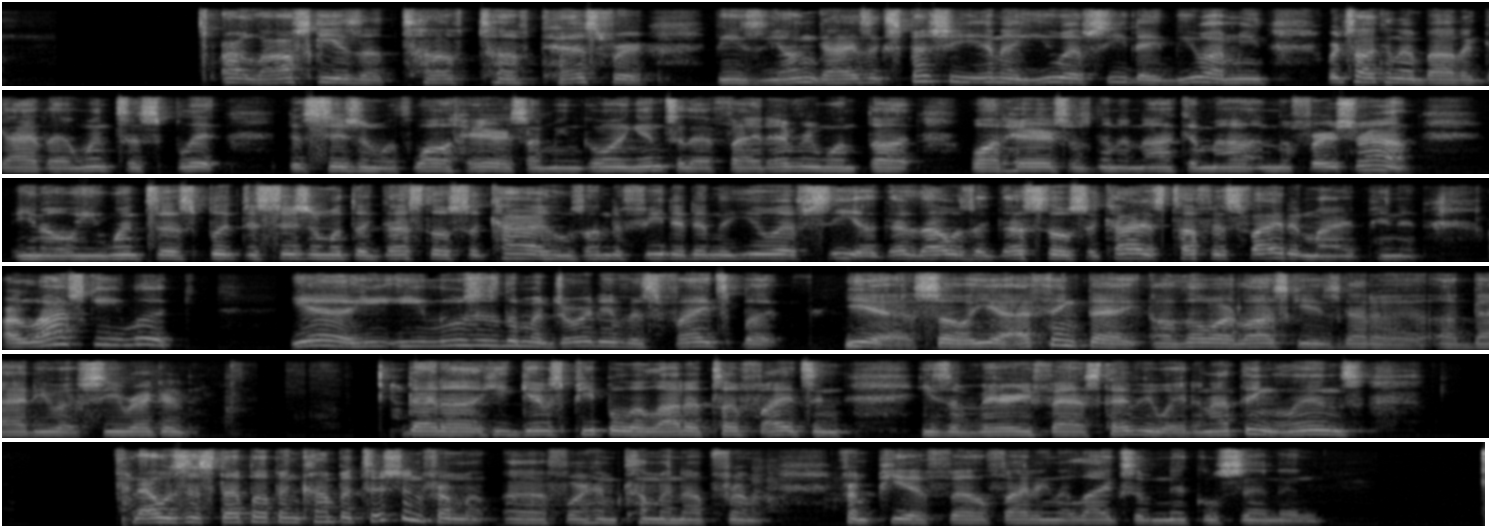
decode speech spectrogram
Arlovsky is a tough, tough test for these young guys, especially in a UFC debut. I mean, we're talking about a guy that went to split decision with Walt Harris. I mean, going into that fight, everyone thought Walt Harris was going to knock him out in the first round. You know, he went to a split decision with Augusto Sakai, who's undefeated in the UFC. That was Augusto Sakai's toughest fight, in my opinion. Arlovsky, look, yeah, he, he loses the majority of his fights, but yeah, so yeah, I think that although Arlovsky's got a, a bad UFC record, that uh, he gives people a lot of tough fights and he's a very fast heavyweight. And I think Lins that was a step up in competition from uh, for him coming up from from PFL fighting the likes of Nicholson and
